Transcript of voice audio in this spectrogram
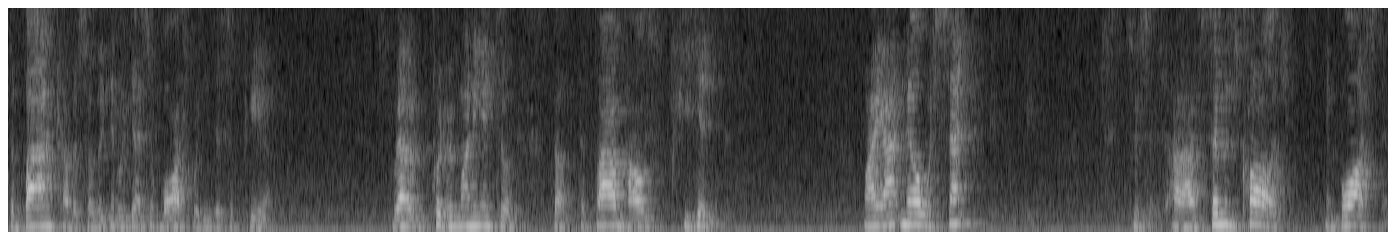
the barn covered so the iridescent moss wouldn't disappear. Rather than put her money into the, the farmhouse, she didn't. My Aunt Nell was sent to uh, Simmons College in Boston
